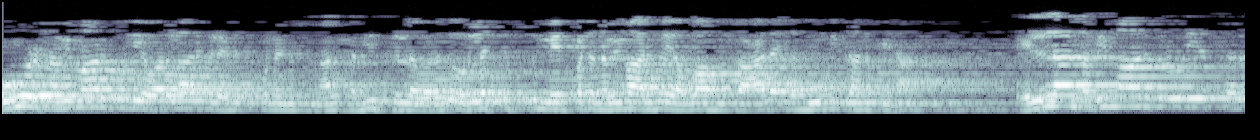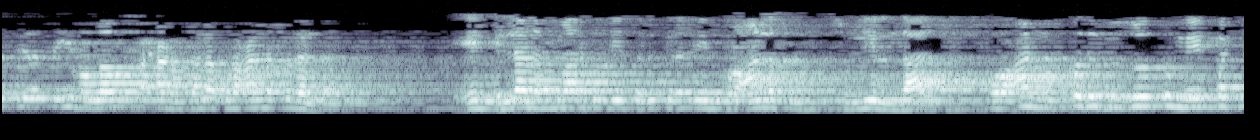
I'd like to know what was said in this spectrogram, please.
ஒவ்வொரு நபிமார்களுடைய வரலாறுகள் எடுத்துக்கொண்டு சொன்னால் ஹதீஸ்கள்ல வருது ஒரு லட்சத்துக்கும் மேற்பட்ட நபிமார்களை அல்லாஹும் இந்த பூமிக்கு அனுப்பினார் எல்லா நபிமார்களுடைய சரித்திரத்தையும் அல்லாஹும் தால குரான்ல சொல்லல. எல்லா நபிமார்களுடைய சரித்திரத்தை குரான்ல சொல்லியிருந்தால் குரான் முப்பது ஜுசுக்கும் மேற்பட்ட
